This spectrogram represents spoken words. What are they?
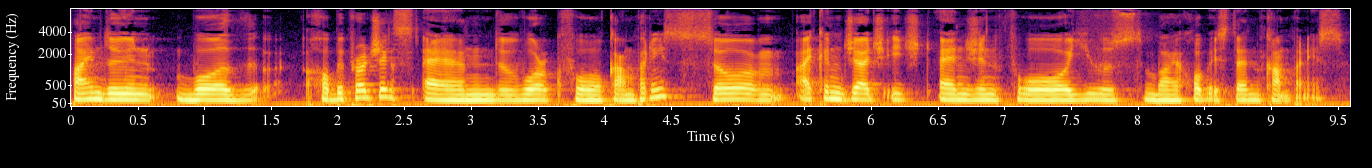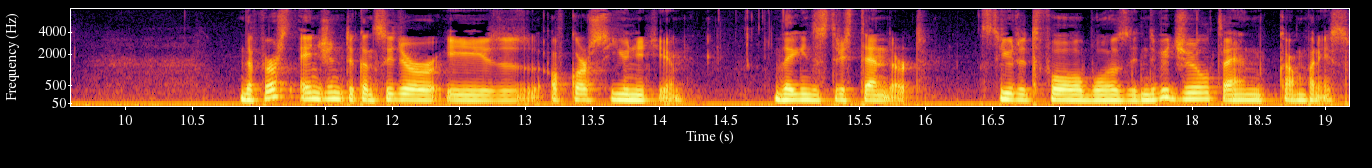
I'm doing both hobby projects and work for companies, so um, I can judge each engine for use by hobbyists and companies. The first engine to consider is, of course, Unity, the industry standard suited for both individuals and companies.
